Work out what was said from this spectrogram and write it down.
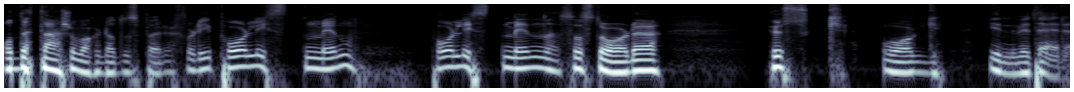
Og dette er så vakkert at du spør, fordi på listen min På listen min så står det 'Husk å invitere'.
